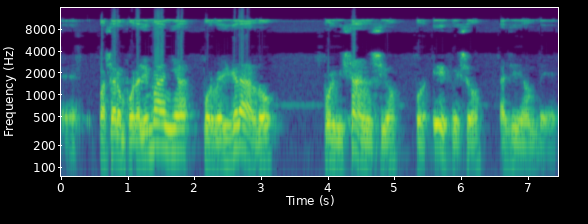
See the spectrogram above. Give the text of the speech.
Eh, pasaron por Alemania, por Belgrado, por Bizancio, por Éfeso, allí donde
